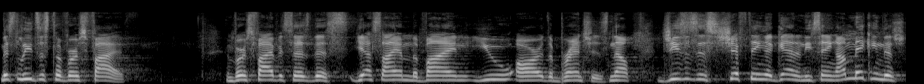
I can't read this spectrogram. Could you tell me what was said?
This leads us to verse 5. In verse 5, it says this Yes, I am the vine, you are the branches. Now, Jesus is shifting again, and he's saying, I'm making this,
